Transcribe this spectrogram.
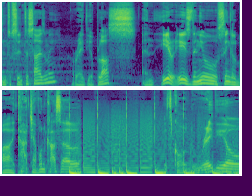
You're to Synthesize Me, Radio Plus, and here is the new single by Katja von Kassel. It's called Radio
